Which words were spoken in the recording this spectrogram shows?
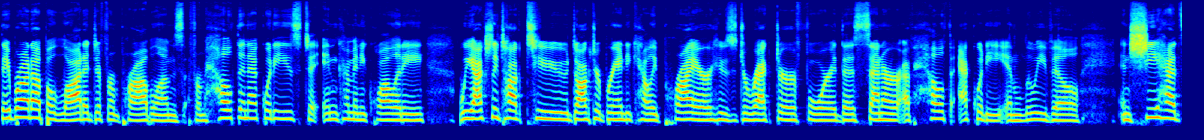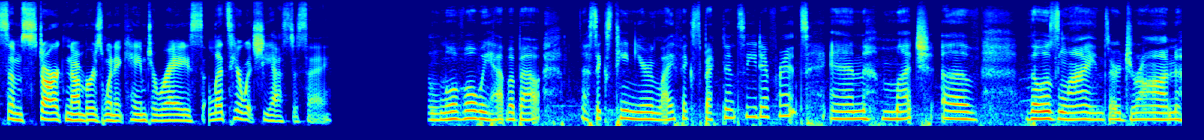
they brought up a lot of different problems from health inequities to income inequality. We actually talked to Dr. Brandy Kelly Pryor, who's director for the Center of Health Equity in Louisville, and she had some stark numbers when it came to race. Let's hear what she has to say. In Louisville, we have about a 16 year life expectancy difference, and much of those lines are drawn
